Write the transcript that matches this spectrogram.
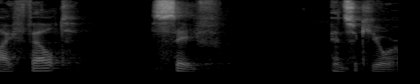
I felt safe and secure.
